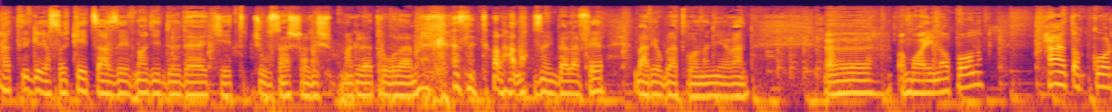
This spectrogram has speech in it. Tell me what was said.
hát igen, az, hogy 200 év nagy idő, de egy hét csúszással is meg lehet róla emlékezni, talán az még belefér, bár jobb lett volna nyilván ö, a mai napon. Hát akkor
